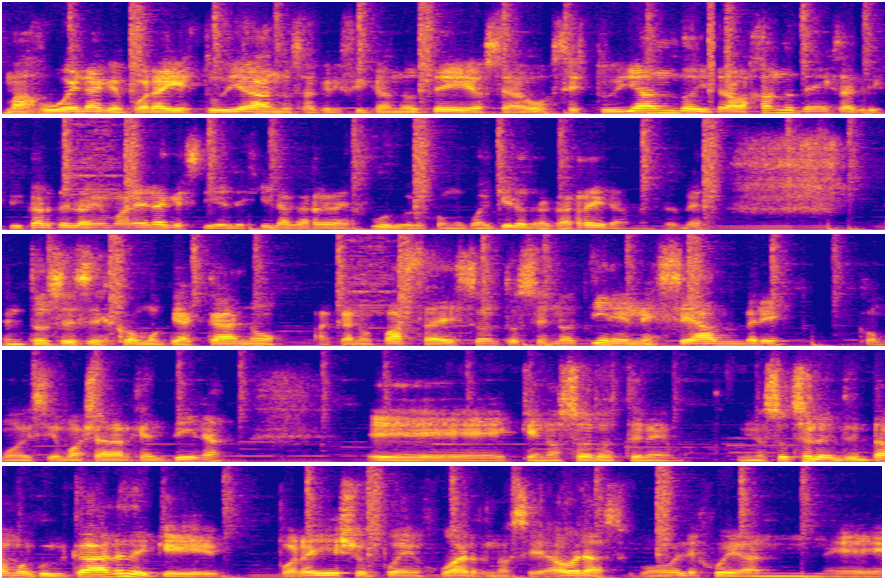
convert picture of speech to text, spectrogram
más buena que por ahí estudiando, sacrificándote. O sea, vos estudiando y trabajando tenés que sacrificarte de la misma manera que si elegís la carrera de fútbol, como cualquier otra carrera, ¿me entendés? Entonces es como que acá no, acá no pasa eso, entonces no tienen ese hambre, como decimos allá en Argentina, eh, que nosotros tenemos. Nosotros lo intentamos inculcar de que por ahí ellos pueden jugar, no sé, ahora supongo que juegan, eh,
